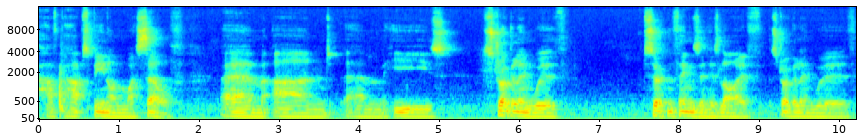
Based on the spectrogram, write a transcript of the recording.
have perhaps been on myself, um, and um, he's struggling with certain things in his life, struggling with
